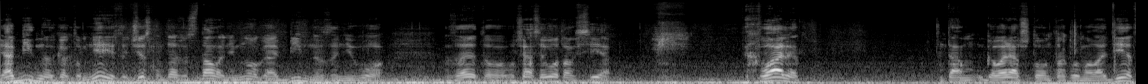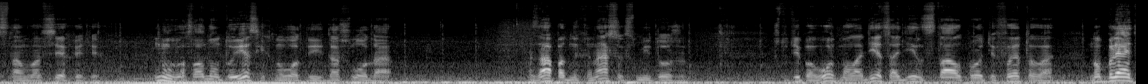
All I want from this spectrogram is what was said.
И обидно как-то мне, если честно, даже стало немного обидно за него, за этого. Вот сейчас его там все хвалят, там говорят, что он такой молодец, там во всех этих, ну, в основном турецких, ну вот и дошло до западных и наших СМИ тоже, что типа вот молодец, один стал против этого, но, блядь,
